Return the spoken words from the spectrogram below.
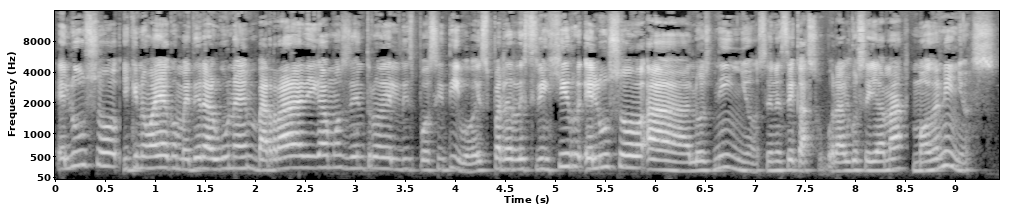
el uso y que no vaya a cometer alguna embarrada, digamos, dentro del dispositivo. Es para restringir el uso a los niños, en este caso, por algo se llama modo niños.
